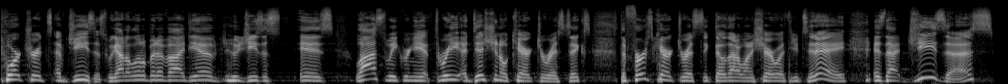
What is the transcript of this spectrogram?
portraits of Jesus. We got a little bit of an idea of who Jesus is last week. We're going to get three additional characteristics. The first characteristic, though, that I want to share with you today is that Jesus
